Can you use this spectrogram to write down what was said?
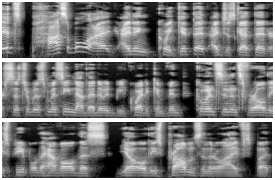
It's possible. I, I didn't quite get that. I just got that her sister was missing. Now that it would be quite a convin- coincidence for all these people to have all this, you know, all these problems in their lives. But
